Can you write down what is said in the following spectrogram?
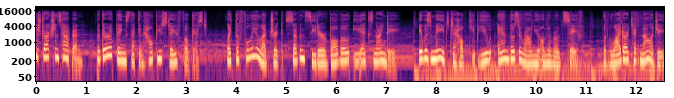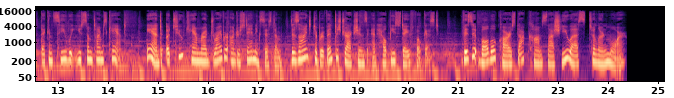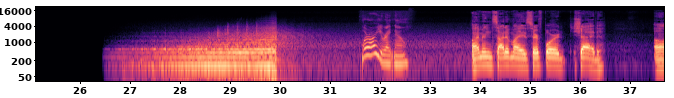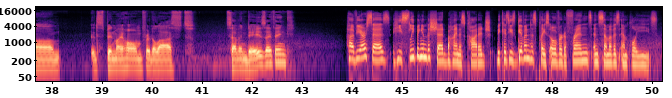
Distractions happen, but there are things that can help you stay focused, like the fully electric seven seater Volvo EX90. It was made to help keep you and those around you on the road safe, with LiDAR technology that can see what you sometimes can't, and a two camera driver understanding system designed to prevent distractions and help you stay focused. Visit volvocars.com/us to learn more. Are you right now? I'm inside of my surfboard shed. Um, it's been my home for the last seven days, I think. Javier says he's sleeping in the shed behind his cottage because he's given his place over to friends and some of his employees.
